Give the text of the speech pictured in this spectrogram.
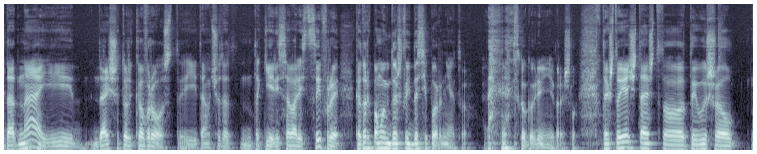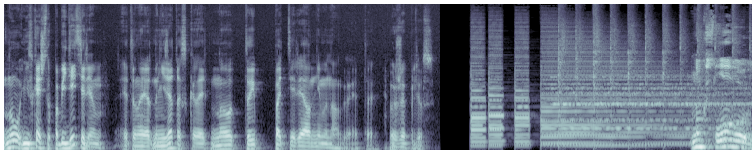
до дна, и дальше только в рост. И там что-то ну, такие рисовались цифры, которых, по-моему, даже, до сих пор нету. Сколько времени прошло. Так что я считаю, что ты вышел, ну, не сказать, что победителем, это, наверное, нельзя так сказать, но ты потерял немного, это уже плюс. Ну, к слову,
